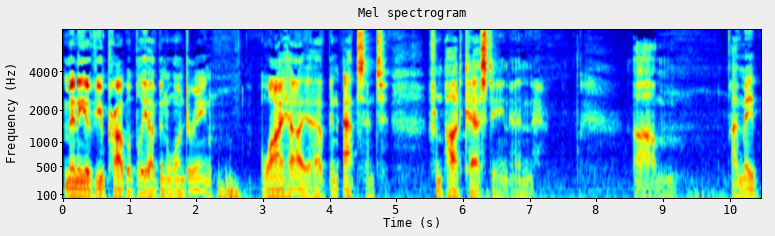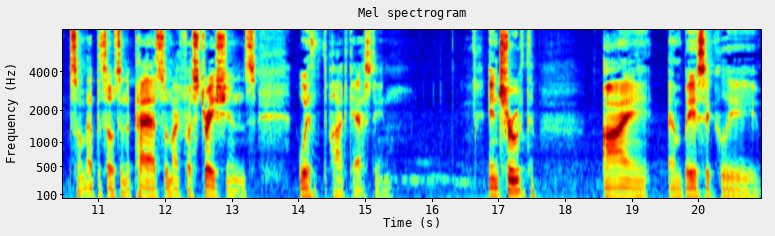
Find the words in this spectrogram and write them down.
many of you probably have been wondering why I have been absent from podcasting and um, I've made some episodes in the past of my frustrations with podcasting. In truth, I am basically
